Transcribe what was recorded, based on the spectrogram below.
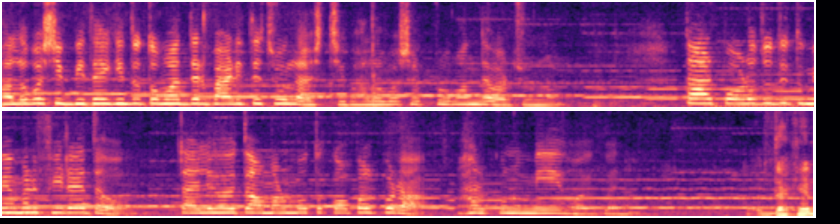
ভালোবাসি বিধায় কিন্তু তোমাদের বাড়িতে চলে আসছি ভালোবাসার প্রমাণ দেওয়ার জন্য। তারপরও যদি তুমি আমার ফিরাই দাও তাইলে হয়তো আমার মতো কপাল পড়া আর কোনো মেয়ে হবে না। দেখেন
